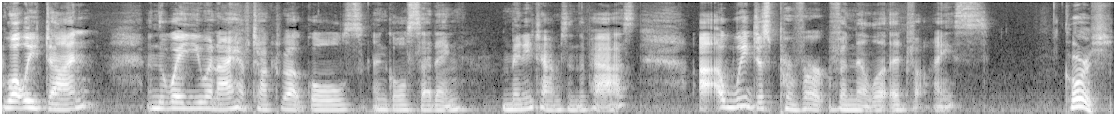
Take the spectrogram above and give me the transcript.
what we've done, and the way you and I have talked about goals and goal setting many times in the past, uh, we just pervert vanilla advice. of course.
